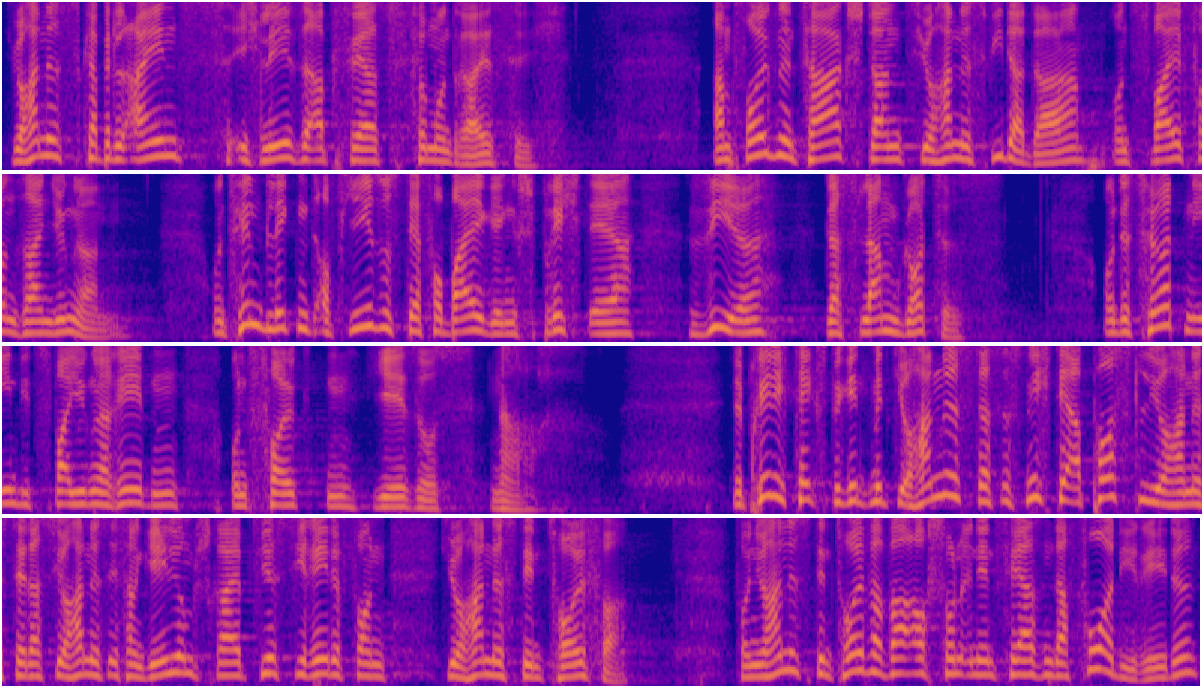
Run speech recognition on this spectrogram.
Johannes Kapitel 1, ich lese ab Vers 35. Am folgenden Tag stand Johannes wieder da und zwei von seinen Jüngern. Und hinblickend auf Jesus, der vorbeiging, spricht er, siehe, das Lamm Gottes. Und es hörten ihn die zwei Jünger reden und folgten Jesus nach. Der Predigtext beginnt mit Johannes. Das ist nicht der Apostel Johannes, der das Johannesevangelium schreibt. Hier ist die Rede von Johannes dem Täufer. Von Johannes dem Täufer war auch schon in den Versen davor die Rede.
